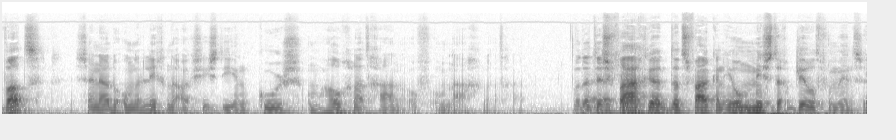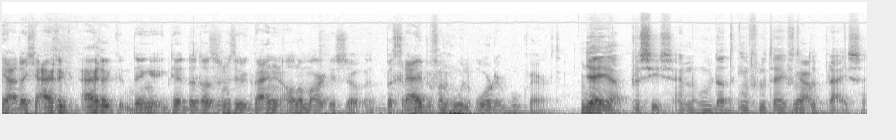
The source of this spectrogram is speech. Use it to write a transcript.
Wat zijn nou de onderliggende acties die een koers omhoog laat gaan of omlaag laat gaan? Want dat, Ja, is, dat vaak, eh, dat is vaak een heel mistig beeld voor mensen. Ja, dat je eigenlijk, eigenlijk denk ik, dat, dat is natuurlijk bijna in alle markten zo, het begrijpen van hoe een orderboek werkt. Ja, ja, precies. En hoe dat invloed heeft Ja. op de prijzen.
